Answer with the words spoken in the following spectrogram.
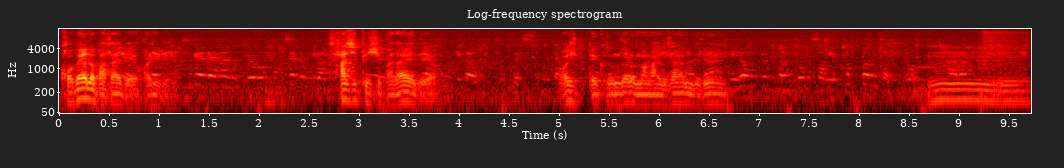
고배로 받아야 돼요 관리를. 40회씩 받아야 돼요. 50대 그 정도로 망가진 사람들이. 음,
